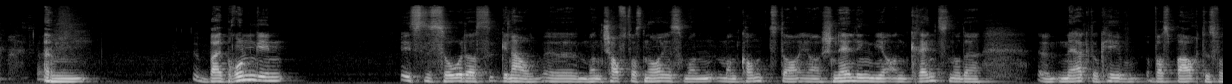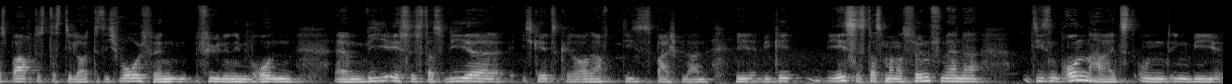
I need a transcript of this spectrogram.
ähm, bei Brunnen ist es so, dass genau, äh, man schafft was Neues, man, man kommt da ja schnell irgendwie an Grenzen oder merkt, okay, was braucht es, was braucht es, dass die Leute sich wohlfühlen fühlen im Brunnen. Ähm, wie ist es, dass wir, ich gehe jetzt gerade auf dieses Beispiel ein, wie, wie, geht, wie ist es, dass man als fünf Männer diesen Brunnen heizt und irgendwie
